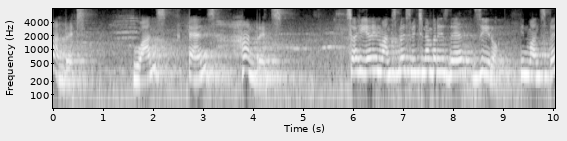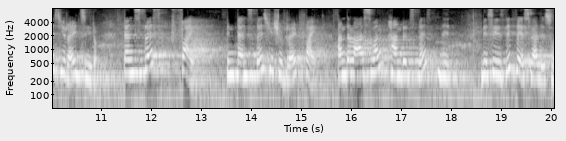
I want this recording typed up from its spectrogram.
hundreds. Ones, tens, hundreds. So here in ones place which number is there? 0. In ones place you write 0. Tens place 5. In tens place you should write 5. And the last one hundreds place this is the place value. So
